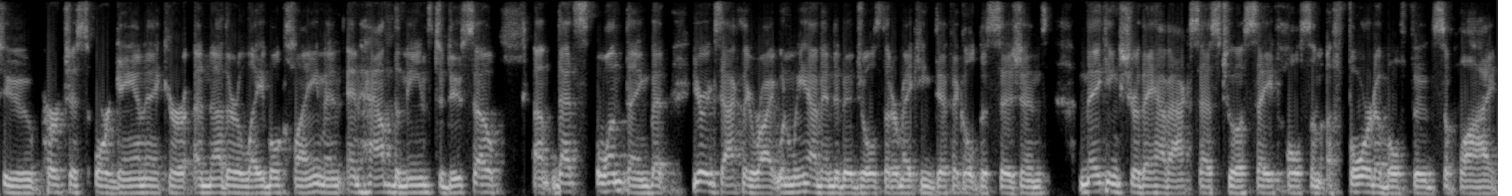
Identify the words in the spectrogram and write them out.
to purchase organic or another label claim and, and have the means to do so, um, that's one thing. But you're exactly right. When we have individuals that are making difficult decisions, making sure they have access to a safe, wholesome, affordable food supply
